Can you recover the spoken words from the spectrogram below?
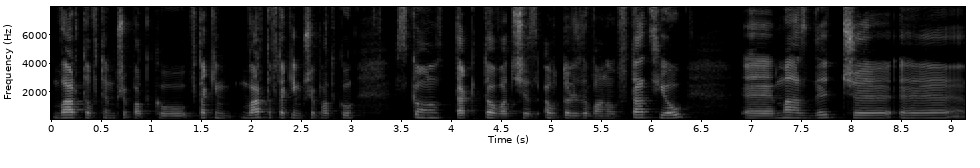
Warto w tym przypadku, w takim, warto w takim przypadku skontaktować się z autoryzowaną stacją e, Mazdy, czy e,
